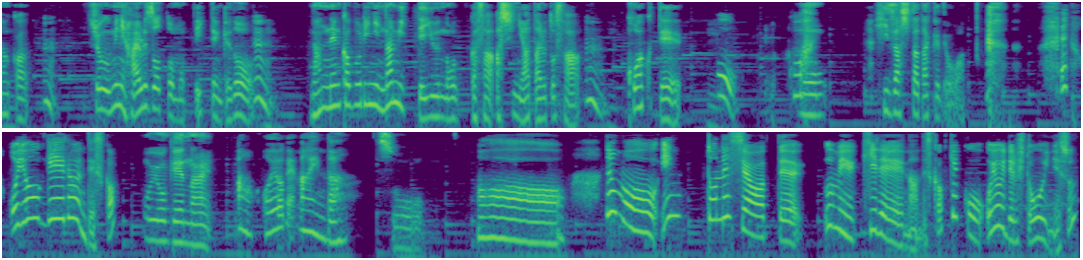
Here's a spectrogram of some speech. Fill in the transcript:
なんか、うん一応海に入るぞと思って行ってんけど、うん。何年かぶりに波っていうのがさ、足に当たるとさ、うん。怖くて、うん。怖い。もう、膝下だけで終わっ 泳げるんですか？た。泳げない。あ、泳げないんだ。そあー。でも、インドネシアって海綺麗なんですか？結構泳いでる人多いんです？う。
